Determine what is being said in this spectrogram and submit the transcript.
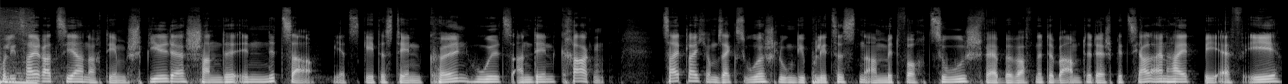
Polizeirazzia nach dem Spiel der Schande in Nizza. Jetzt geht es den Köln-Huls an den Kragen. Zeitgleich um 6 Uhr schlugen die Polizisten am Mittwoch zu. Schwer bewaffnete Beamte der Spezialeinheit BFE,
